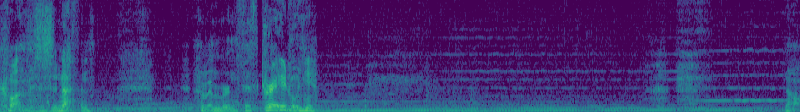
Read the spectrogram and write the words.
Come on, this is nothing. I Remember in fifth grade when you. No.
